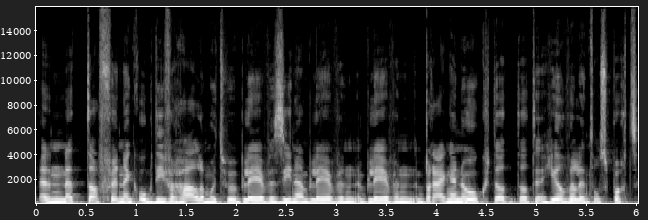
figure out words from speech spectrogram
en net dat vind ik. Ook die verhalen moeten we blijven zien en blijven, blijven brengen ook. Dat, dat heel veel in topsport...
